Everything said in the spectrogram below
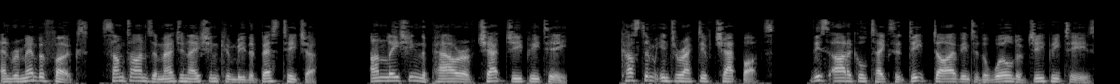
And remember folks, sometimes imagination can be the best teacher. Unleashing the power of ChatGPT. Custom interactive chatbots. This article takes a deep dive into the world of GPTs,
